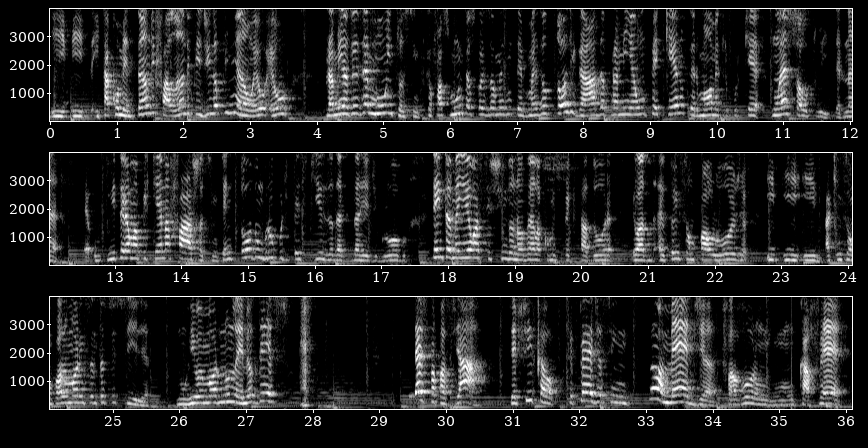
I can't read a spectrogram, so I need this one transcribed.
E, está comentando e falando e pedindo opinião. Eu, eu para mim, às vezes é muito assim, porque eu faço muitas coisas ao mesmo tempo, mas eu tô ligada, para mim é um pequeno termômetro, porque não é só o Twitter, né? É, o Twitter é uma pequena faixa, assim, tem todo um grupo de pesquisa da, da Rede Globo, tem também eu assistindo a novela como espectadora. Eu, eu tô em São Paulo hoje, e, e, e, aqui em São Paulo eu moro em Santa Cecília. No Rio eu moro no Leme. Eu desço. Desce para passear, você fica, você pede assim, uma média, por favor, um, um café.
